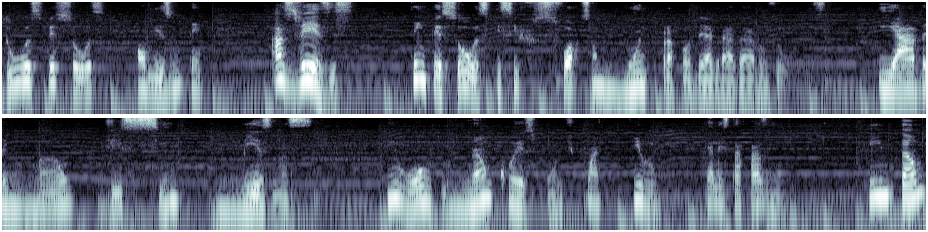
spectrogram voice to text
duas pessoas ao mesmo tempo. Às vezes, tem pessoas que se esforçam muito para poder agradar os outros e abrem mão de si mesmas. E o outro não corresponde com aquilo que ela está fazendo. Então,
